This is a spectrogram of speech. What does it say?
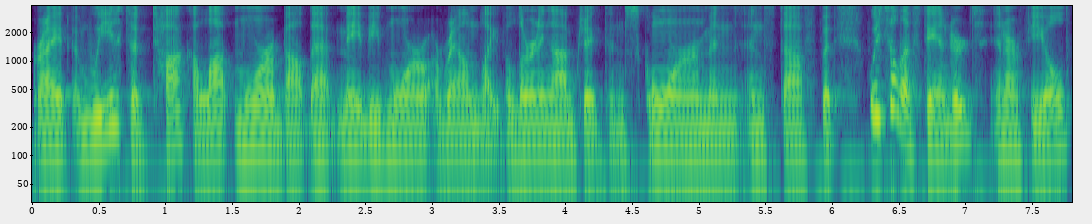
right? And we used to talk a lot more about that, maybe more around like the learning object and SCORM and, and stuff. But we still have standards in our field,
